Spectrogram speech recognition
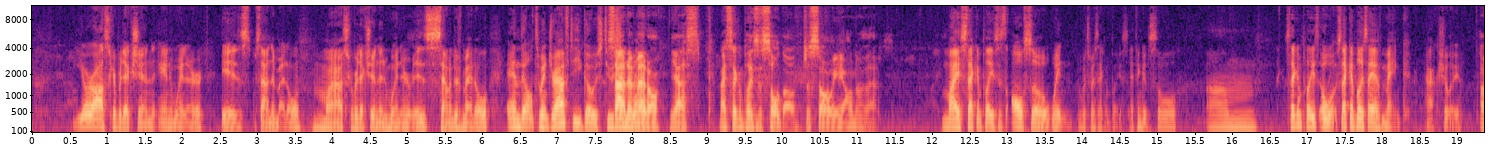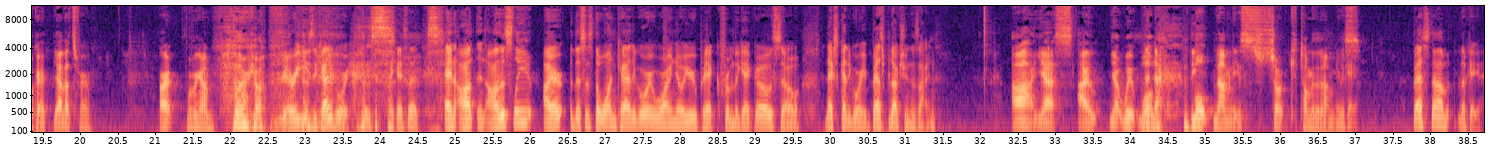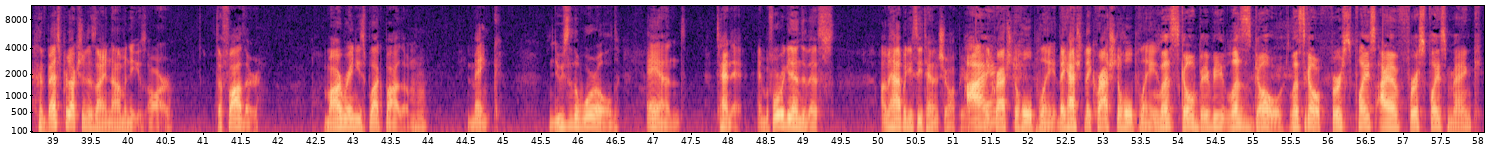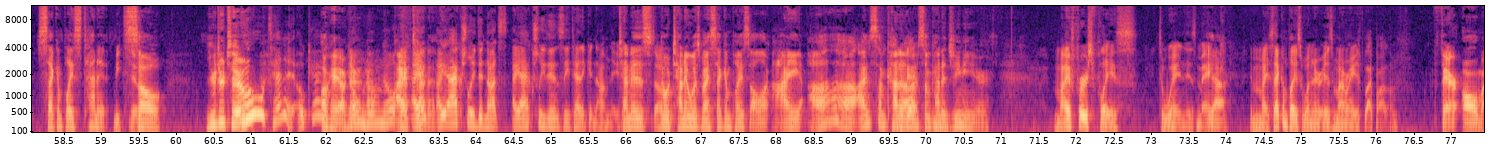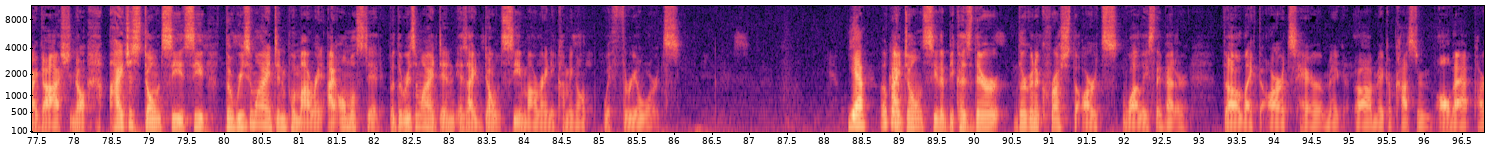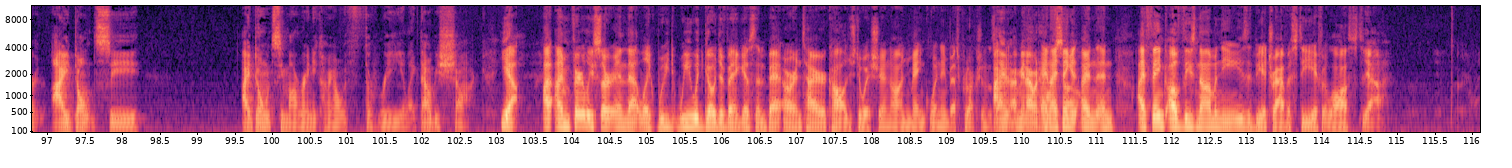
Your Oscar prediction and winner is Sound of Metal. My Oscar prediction and winner is Sound of Metal. And the ultimate draftee goes to Sound of Metal. Yes. My second place is Soul though. Just so we all know that. My second place is also wait. What's my second place? I think it's Soul. Um, second place. Oh, second place I have Mank. Actually, Okay, yeah, that's fair. All right, moving on. there we go. very easy category. like I said, and on, and honestly, I this is the one category where I know your pick from the get go. So next category, best production design. Ah, yes. I yeah. Wait. Well, no- the- well, nominees. Show, tell me the nominees. Okay. Best nom okay, best production design nominees are The Father, Ma Rainey's Black Bottom, Mm-hmm. Mank, News of the World, and Tenet. And before we get into this, I'm happy to see Tenet show up here. I- They crashed a whole plane. They hashed, they crashed a whole plane. Let's go, baby. Let's go. Let's go. First place, I have first place Mank. Second place Tenet. Me too. So, you do too? Ooh, Tenet. Okay. Okay, okay, No, no, no. no. I I, have I, Tenet. I actually did not. I actually didn't see Tenet get nominated. Is so- no. Tenet was my second place all along. I ah. I'm some kind of. Okay. I'm some kind of genie here. My first place to win is Mank. Yeah. And my second place winner is Ma Rainey's Black Bottom. Fair. Oh my gosh. No, I just don't see. See, the reason why I didn't put Ma Rainey, I almost did, but the reason why I didn't is I don't see Ma Rainey coming up with three awards. Yeah. Okay. I don't see that because they're they're gonna crush the arts. Well, at least they better. The like the arts, hair, make, uh, makeup, costume, all that part. I don't see. I don't see Ma Rainey coming out with three. Like that would be shock. Yeah, I, I'm fairly certain that like we we would go to Vegas and bet our entire college tuition on Mank winning Best Production Design. I- I mean, I would and I think so. it, and and I think of these nominees, it'd be a travesty if it lost. Yeah.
